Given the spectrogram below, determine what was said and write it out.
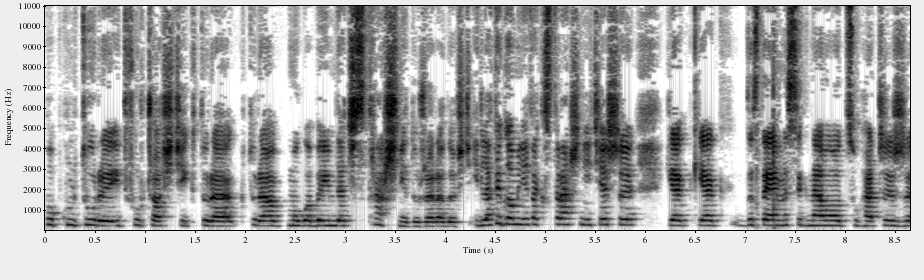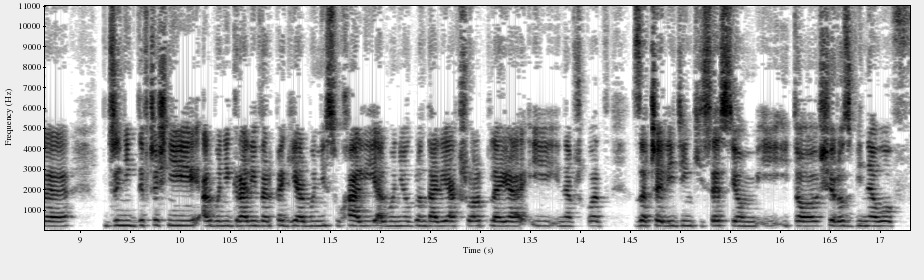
popkultury i twórczości, która, która mogłaby im dać strasznie dużo radości. I dlatego mnie tak strasznie cieszy, jak, jak dostajemy sygnały od słuchaczy, że, że nigdy wcześniej albo nie grali w RPG, albo nie słuchali, albo nie oglądali actual playa i, i na przykład zaczęli dzięki sesjom i, i to się rozwinęło w,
